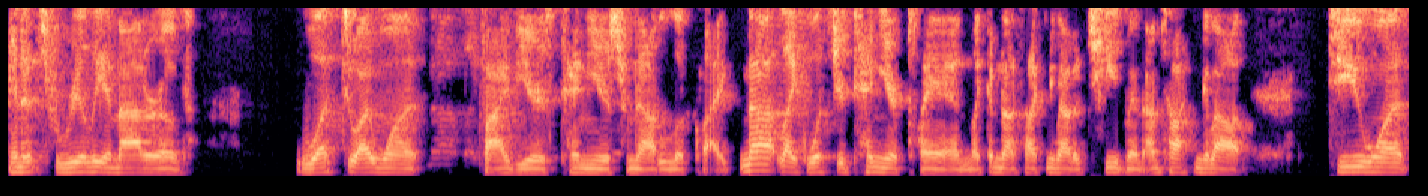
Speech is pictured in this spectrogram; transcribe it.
and it's really a matter of what do I want five years, 10 years from now to look like? Not like what's your 10 year plan? Like, I'm not talking about achievement. I'm talking about do you want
